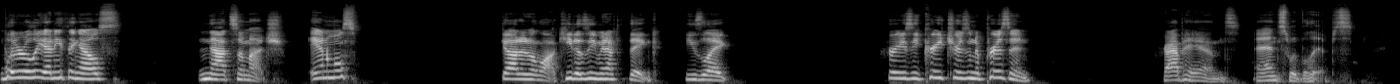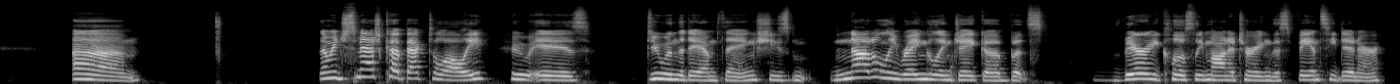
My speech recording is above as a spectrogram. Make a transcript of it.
Literally anything else, not so much. Animals, got it unlocked. He doesn't even have to think. He's like crazy creatures in a prison. crab hands, and swivel hips. Um. Then we smash cut back to Lally, who is doing the damn thing. She's not only wrangling Jacob, but very closely monitoring this fancy dinner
